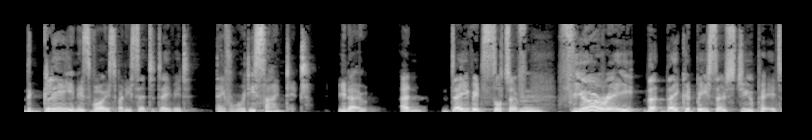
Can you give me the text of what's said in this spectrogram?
the glee in his voice when he said to David, "They've already signed it," you know, and David's sort of Mm. fury that they could be so stupid,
